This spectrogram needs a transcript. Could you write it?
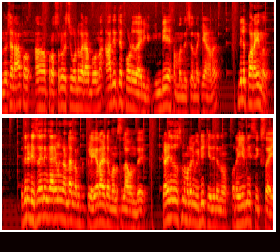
എന്ന് വെച്ചാൽ ആ പ്രൊസർ വെച്ചുകൊണ്ട് വരാൻ പോകുന്ന ആദ്യത്തെ ഫോൺ ഇതായിരിക്കും ഇന്ത്യയെ സംബന്ധിച്ചെന്നൊക്കെയാണ് ഇതിൽ പറയുന്നത്. ഇതിന്റെ ഡിസൈനും കാര്യങ്ങളും കണ്ടാൽ നമുക്ക് ക്ലിയർ ആയിട്ട് മനസ്സിലാവുന്നത്. കഴിഞ്ഞ ദിവസം നമ്മളൊരു വീഡിയോ ചെയ്തിരുന്നു റിയൽമി സിക്സ് ഐ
